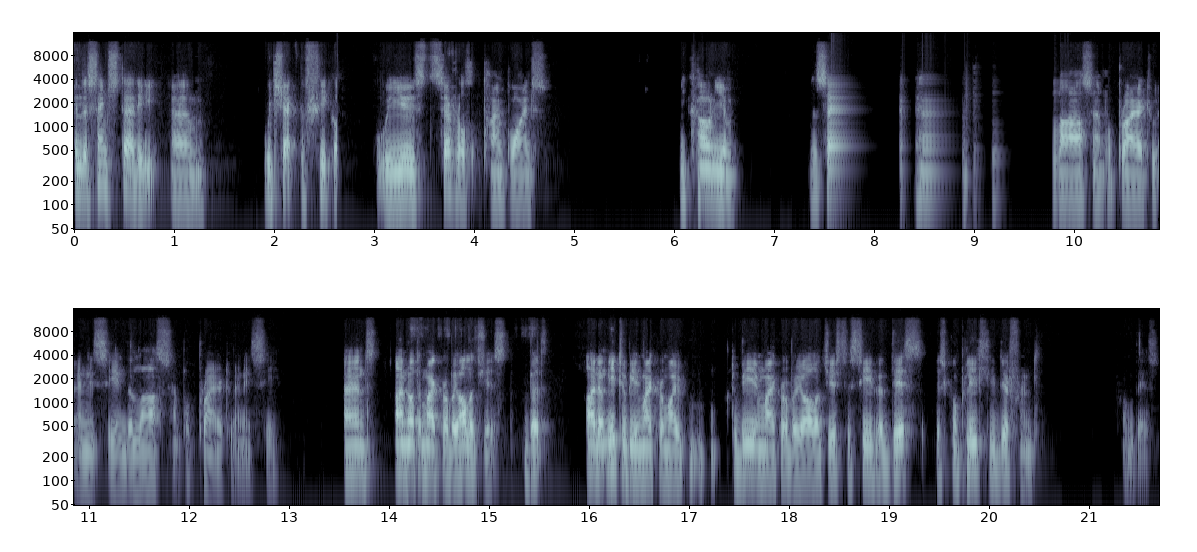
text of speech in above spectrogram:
in the same study, um, we checked the fecal we used several time points, meconium, the second last sample prior to NEC and the last sample prior to NEC. And I'm not a microbiologist, but I don't need to be a, micro to be a microbiologist to see that this is completely different from this.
